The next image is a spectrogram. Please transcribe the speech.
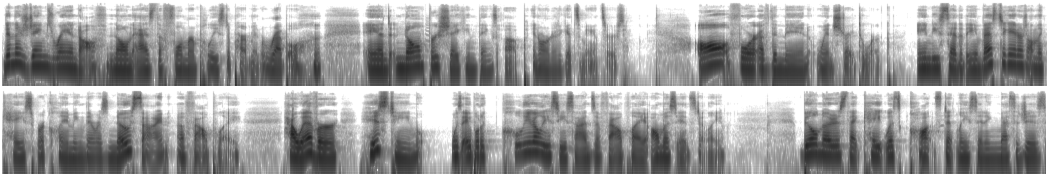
Then there's James Randolph, known as the former police department rebel, and known for shaking things up in order to get some answers. All four of the men went straight to work. Andy said that the investigators on the case were claiming there was no sign of foul play. However, his team was able to clearly see signs of foul play almost instantly. Bill noticed that Kate was constantly sending messages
